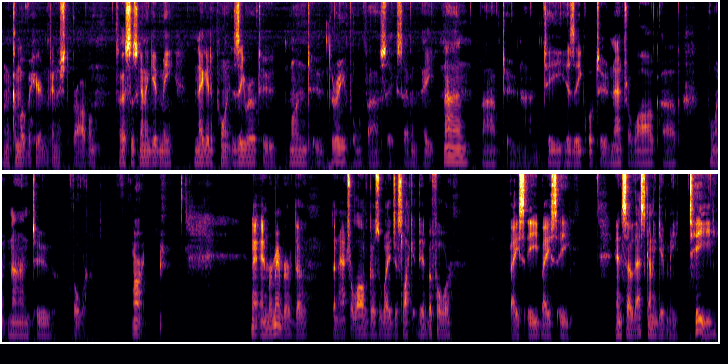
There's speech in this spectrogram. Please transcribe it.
I'm going to come over here and finish the problem. So this is going to give me negative 0.02, 1, 2, 3, 4, 5, 6, 7, 8, 9, 529t is equal to natural log of 0.924. All right. Now, and remember, the, the natural log goes away just like it did before. Base E, base E. And so that's going to give me t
